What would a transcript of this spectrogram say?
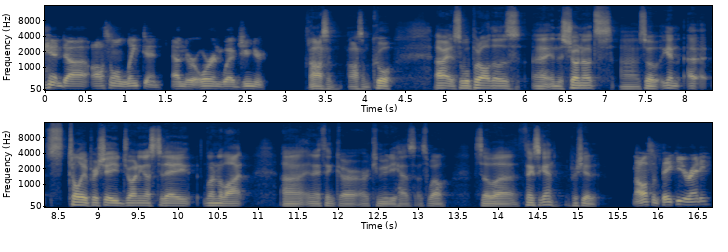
and uh, also on LinkedIn under Oren Webb Jr. Awesome, awesome, cool. All right, so we'll put all those uh, in the show notes. Uh, so again, I totally appreciate you joining us today. Learned a lot, uh, and I think our, our community has as well. So uh, thanks again. Appreciate it. Awesome. Thank you, Randy.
